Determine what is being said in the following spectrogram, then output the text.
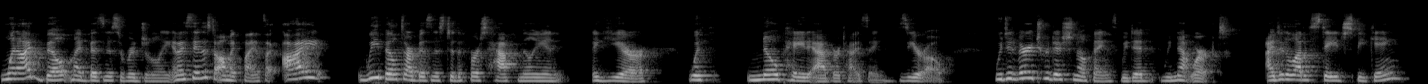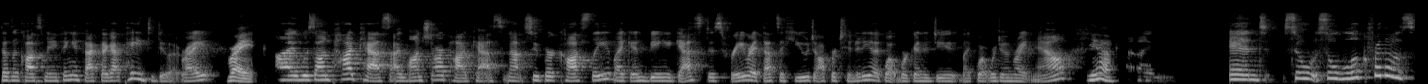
When I built my business originally, and I say this to all my clients, like I, we built our business to the first half million a year with no paid advertising, zero. We did very traditional things. We did, we networked. I did a lot of stage speaking, doesn't cost me anything. In fact, I got paid to do it, right? Right. I was on podcasts. I launched our podcast, not super costly, like, and being a guest is free, right? That's a huge opportunity, like what we're going to do, like what we're doing right now. Yeah. Um, and so, so look for those,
